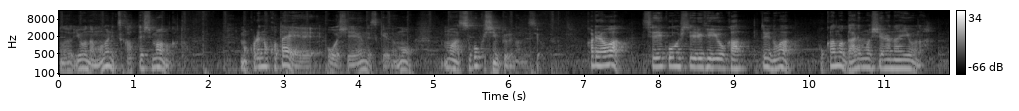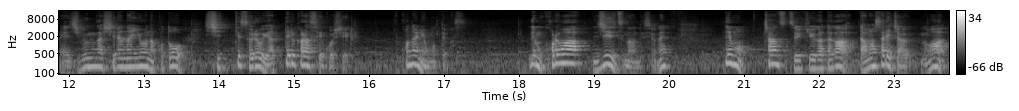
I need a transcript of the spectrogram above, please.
のようなものに使ってしまうのかと、まあ、これの答えを教えるんですけれども、まあ、すごくシンプルなんですよ。彼らは成功している起業家というのは他の誰も知らないような自分が知らないようなことを知ってそれをやってるから成功している。このように思ってます。でもこれは事実なんですよね。でもチャンス追求型が騙されちゃうのは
